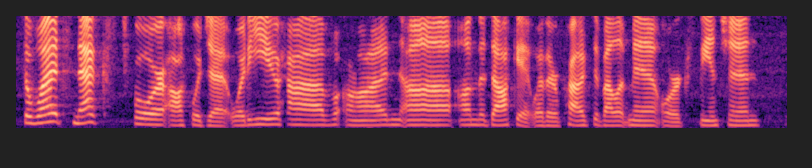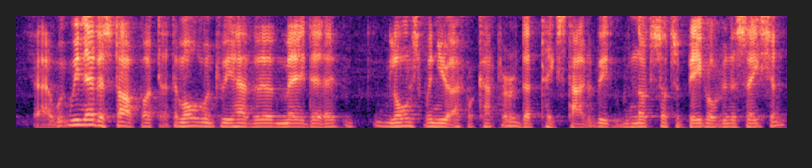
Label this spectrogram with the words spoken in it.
So, what's next for Aquajet? What do you have on uh, on the docket, whether product development or expansion? We, never stop, but at the moment we have uh, made a launched new Aqua Cutter that takes time. We're not such a big organization.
